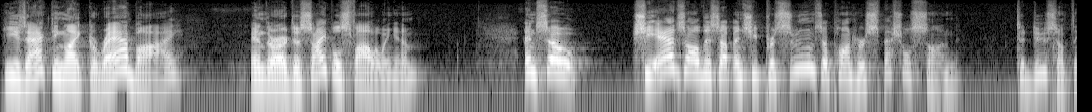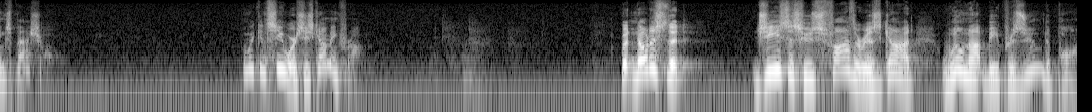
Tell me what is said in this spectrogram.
he's acting like a rabbi, and there are disciples following him. And so she adds all this up and she presumes upon her special son to do something special. And we can see where she's coming from. But notice that Jesus, whose Father is God, will not be presumed upon.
